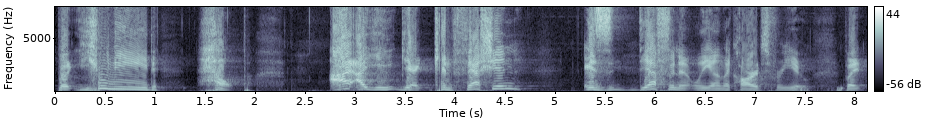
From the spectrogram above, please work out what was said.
but you need help. I, I you get confession is definitely on the cards for you. But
